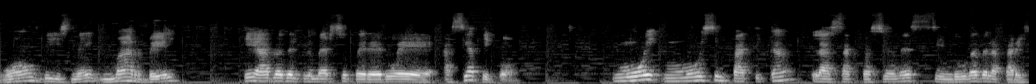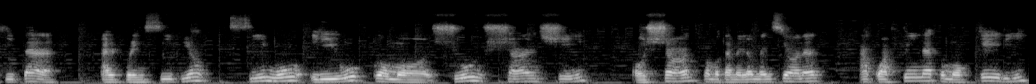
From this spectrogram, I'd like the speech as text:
Walt Disney Marvel, que habla del primer superhéroe asiático. Muy, muy simpática las actuaciones, sin duda, de la parejita al principio. Simu Liu como Shu Shan-Shi, o Shan, como también lo mencionan. Aquafina como Katie,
